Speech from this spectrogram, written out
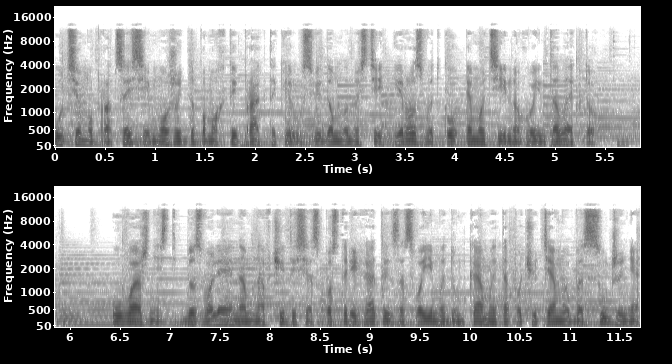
У цьому процесі можуть допомогти практики усвідомленості і розвитку емоційного інтелекту. Уважність дозволяє нам навчитися спостерігати за своїми думками та почуттями без судження,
